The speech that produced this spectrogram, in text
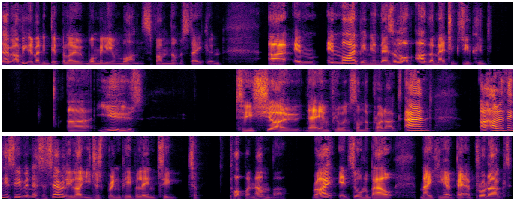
I think they've only dipped below 1 million once, if I'm not mistaken. Uh, in in my opinion, there's a lot of other metrics you could uh, use to show their influence on the product. And I, I don't think it's even necessarily like you just bring people in to to pop a number, right? It's all about making a better product,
